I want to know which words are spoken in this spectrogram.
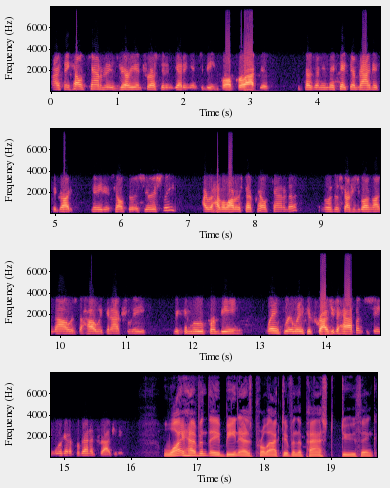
I think Health Canada is very interested in getting into being more proactive because, I mean, they take their mandate to guard Canadians' health very seriously. I have a lot of respect for Health Canada. Those discussions going on now as to how we can actually we can move from being waiting for waiting for tragedy to happen to saying we're going to prevent a tragedy. Why haven't they been as proactive in the past? Do you think?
